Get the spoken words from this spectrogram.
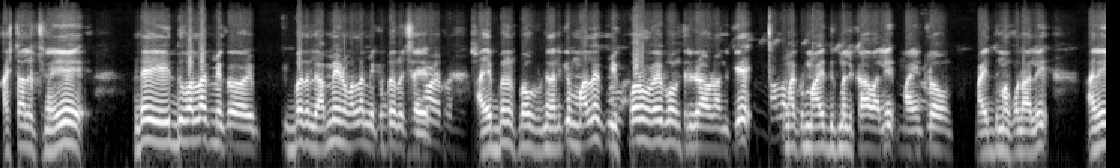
కష్టాలు. వచ్చినాయి. అంటే ఇద్దు వల్ల మీకు ఇబ్బందులు అమ్మేయడం వల్ల మీకు ఇబ్బందులు వచ్చినాయి. ఆ, ఇబ్బంది. ఆ ఇబ్బందులు పోగొట్టడానికి మళ్ళీ మీకు పూర్వ వైభవం తిరిగి రావడానికి మాకు మా ఇద్దరు మళ్ళీ కావాలి మా ఇంట్లో మా ఇద్దరు మాకు ఉండాలి అని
